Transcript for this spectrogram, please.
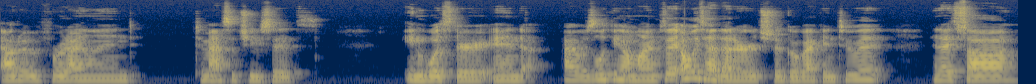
out of Rhode Island to Massachusetts in Worcester and I was looking online because I always had that urge to go back into it. And I saw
